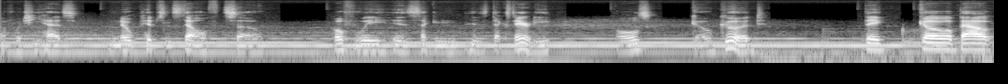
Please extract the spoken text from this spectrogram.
of which he has no pips in stealth. So hopefully his second his dexterity rolls go good. They go about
